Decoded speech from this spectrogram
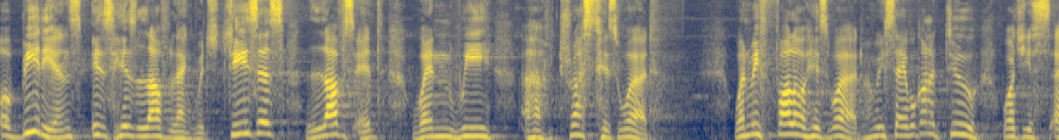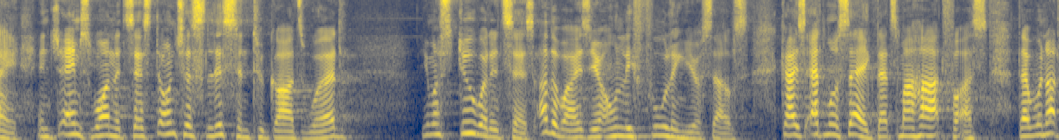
Obedience is his love language. Jesus loves it when we uh, trust his word, when we follow his word, when we say, We're going to do what you say. In James 1, it says, Don't just listen to God's word, you must do what it says. Otherwise, you're only fooling yourselves. Guys, at Mosaic, that's my heart for us. That we're not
